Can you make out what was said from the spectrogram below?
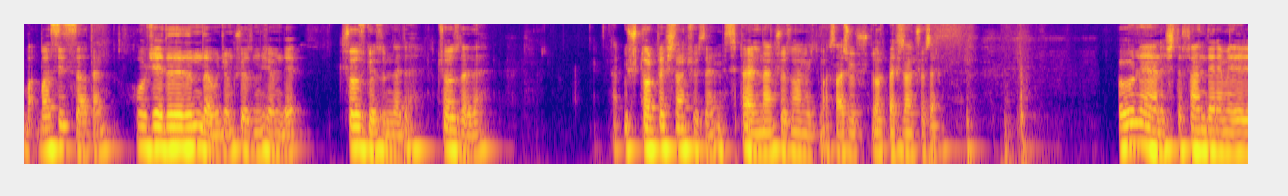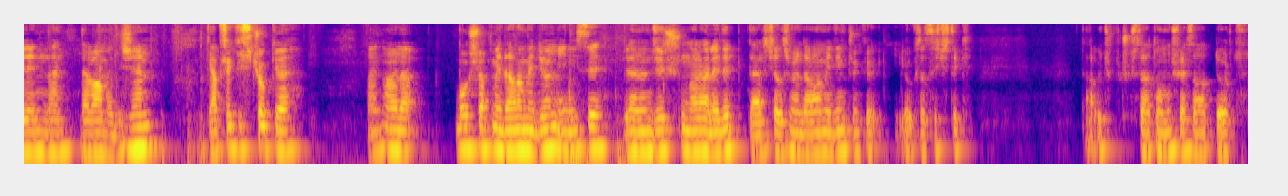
Ba- basit zaten. Hocaya da dedim de hocam çözmeyeceğim diye. Çöz gözüm dedi. Çöz dedi. 3-4-5'ten çözerim. Spiralden çözmem büyük ihtimal. Sadece 3-4-5'ten çözerim. Öyle yani işte fen denemelerinden devam edeceğim. Yapacak iş çok ya. Ben hala boş yapmaya devam ediyorum. En iyisi bir an önce şunları halledip ders çalışmaya devam edeyim. Çünkü yoksa sıçtık. Daha 3,5 saat olmuş ve saat 4.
